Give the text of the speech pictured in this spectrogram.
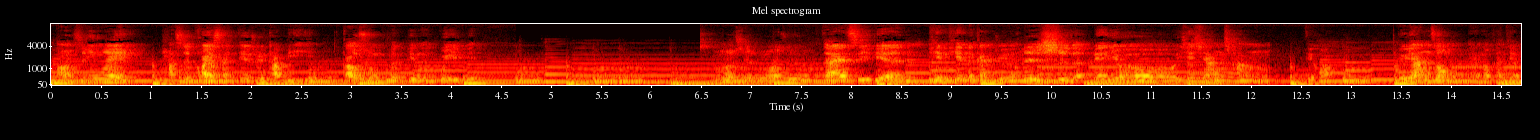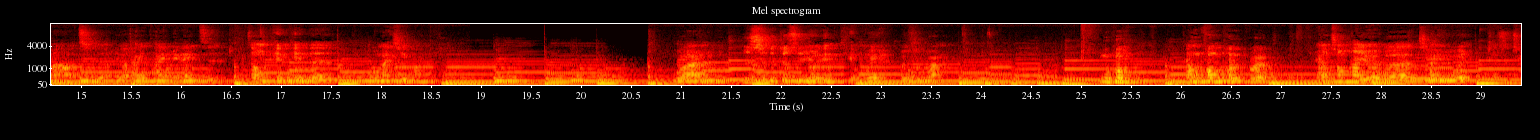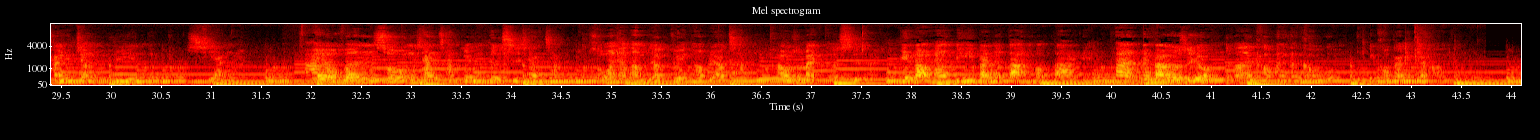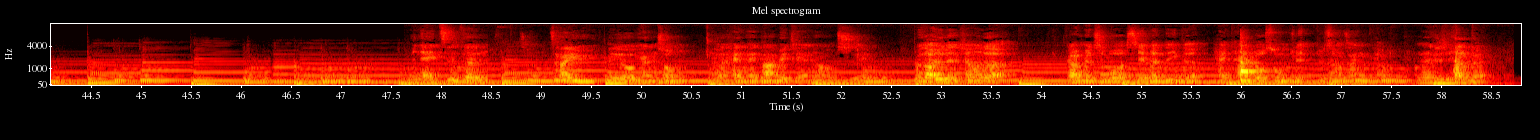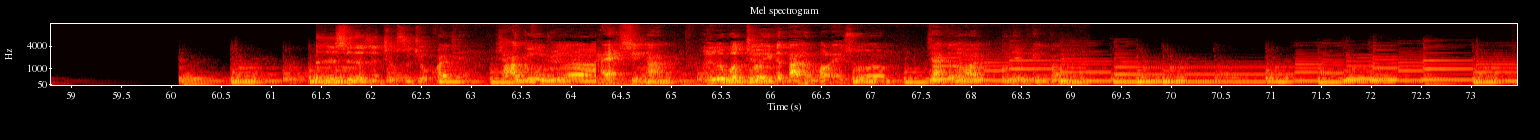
好像是因为它是快闪店，所以它比高雄本店的贵一点。不错吃，不错吃。再来吃一点甜甜的感觉，日式的，里面有一些香肠，废话，有洋葱，洋葱看起来蛮好吃的，有海苔，没哪只，这种甜甜的我蛮喜欢的。果然日式的就是有点甜味，我喜欢。哇 洋葱喷出来，洋葱它有一个柴鱼味，就是柴鱼酱油去腌的，香啊！它还有分手工香肠跟德式香肠，手工香肠比较贵，然后比较长，然后我是买德式的，面包好像比一般的大汉堡大一点，它面包都是有放在烤盘上烤美乃滋跟柴鱼还有洋葱还有海苔搭配起来很好吃，味道有点像那个。大家有没有吃过 seven 的一个海苔肉松卷？就长长一条，应该是这样的。日式的是九十九块钱，价格我觉得还行啊。可是如果就一个大汉堡来说，价格的话有点偏高。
